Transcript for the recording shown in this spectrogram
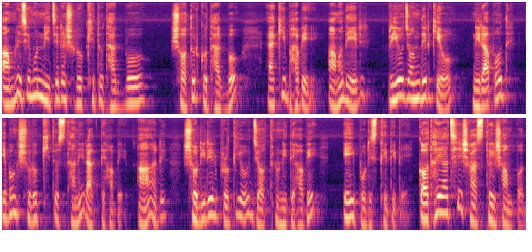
আমরা যেমন নিজেরা সুরক্ষিত থাকব, সতর্ক থাকব একইভাবে আমাদের প্রিয়জনদেরকেও নিরাপদ এবং সুরক্ষিত স্থানে রাখতে হবে। আর শরীরের প্রতিও যত্ন নিতে হবে এই পরিস্থিতিতে। কথায় আছে স্বাস্থ্যই সম্পদ।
